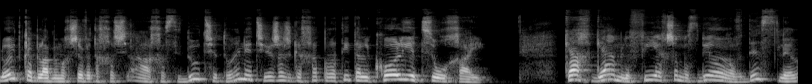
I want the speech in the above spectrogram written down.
לא התקבלה במחשבת החש... החסידות שטוענת שיש השגחה פרטית על כל יצור חי. כך גם לפי איך שמסביר הרב דסלר,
